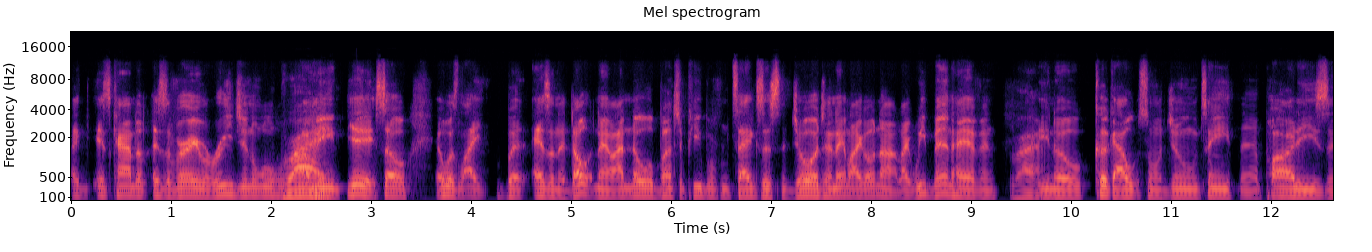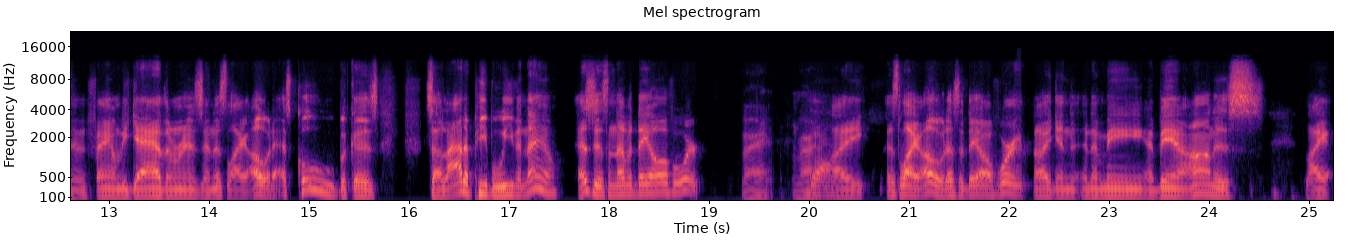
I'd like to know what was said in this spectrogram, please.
it's kind of it's a very regional. Right. I mean, yeah. So it was like, but as an adult now, I know a bunch of people from Texas and Georgia, and they're like, oh no, nah, like we've been having right, you know, cookouts on Juneteenth and parties and family gatherings, and it's like, oh, that's cool because to a lot of people, even now, that's just another day off of work. Right. Right. Yeah. Like it's like, oh, that's a day off work. Like, and, and I mean, and being honest, like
